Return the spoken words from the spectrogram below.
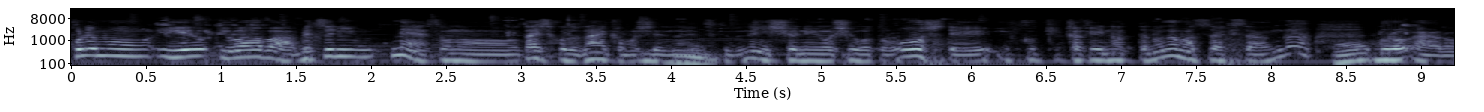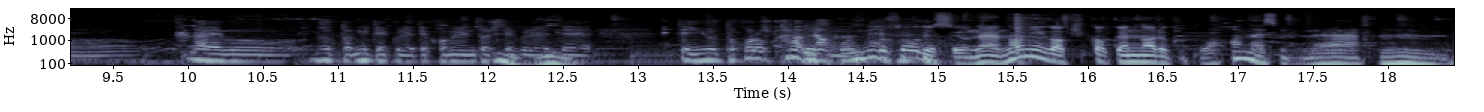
これもいえいわば別にね、その、大したことないかもしれないですけどね、一緒にお仕事をしていくきっかけになったのが松崎さんが、ブロあの、ライブをずっと見てくれて、コメントしてくれて、っていうところからですもんね。そうですよね。何がきっかけになるかってわかんないですもんね。うん。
